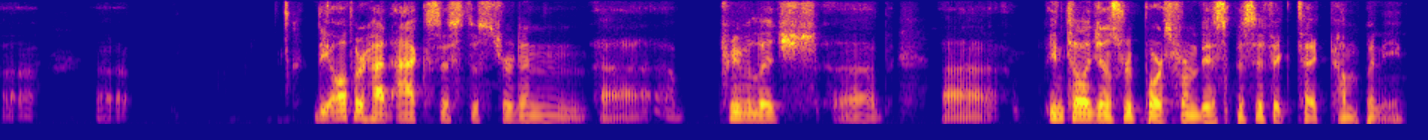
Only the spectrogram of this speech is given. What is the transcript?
uh, uh, the author had access to certain uh, privileged uh, uh, intelligence reports from this specific tech company.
